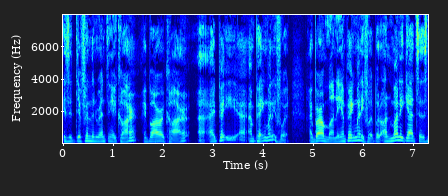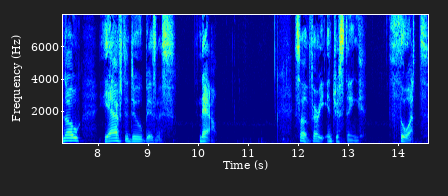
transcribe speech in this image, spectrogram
is it different than renting a car? I borrow a car, I pay, I'm paying money for it. I borrow money, I'm paying money for it. But on money, God says no, you have to do business. Now, so a very interesting thought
